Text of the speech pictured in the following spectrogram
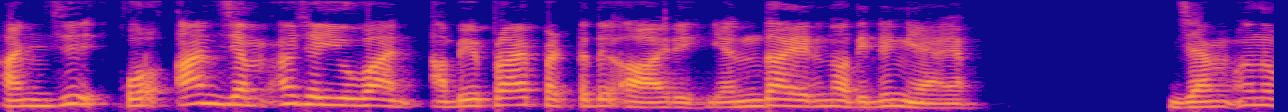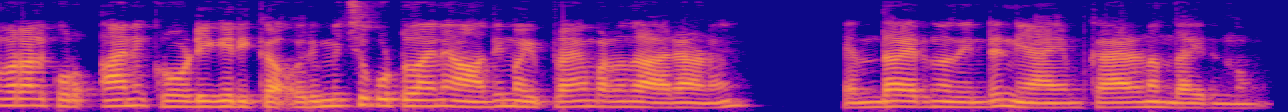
അഞ്ച് ഖുർആൻ ജംഅ ചെയ്യുവാൻ അഭിപ്രായപ്പെട്ടത് ആര്? എന്തായിരുന്നു അതിന്റെ ന്യായം? ജം എന്ന് പറഞ്ഞാൽ ഖുർആൻ ക്രോഡീകരിക്കുക. ഒരുമിച്ച് കൂട്ടുവാൻ ആദ്യം അഭിപ്രായം പറഞ്ഞത് ആരാണ്? എന്തായിരുന്നു അതിന്റെ ന്യായം? കാരണം എന്തായിരുന്നു?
